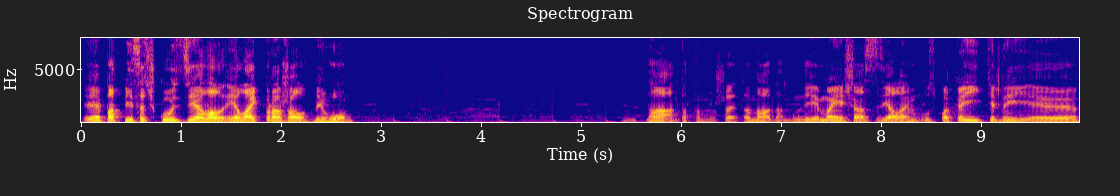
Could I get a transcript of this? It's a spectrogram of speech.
Э, подписочку сделал и лайк прожал бегом. Да, потому что это надо. И мы сейчас сделаем успокоительный... э,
